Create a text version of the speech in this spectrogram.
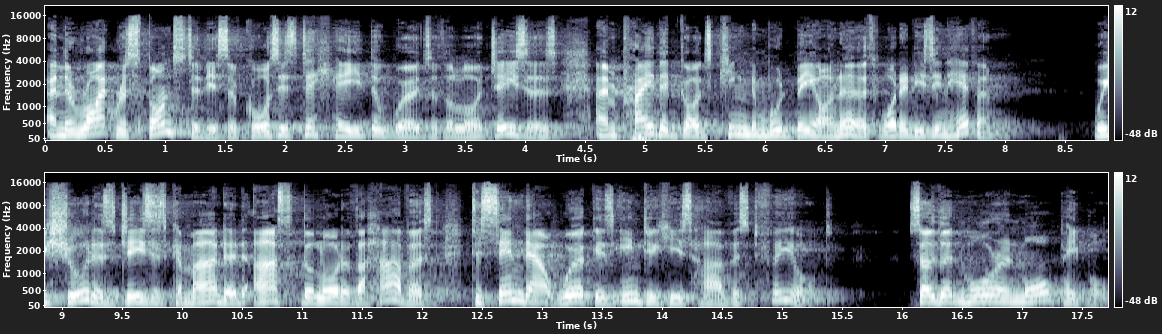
And the right response to this, of course, is to heed the words of the Lord Jesus and pray that God's kingdom would be on earth what it is in heaven. We should, as Jesus commanded, ask the Lord of the harvest to send out workers into his harvest field so that more and more people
